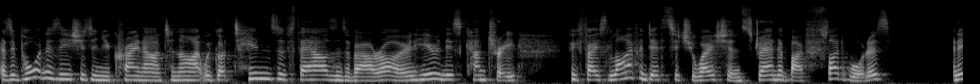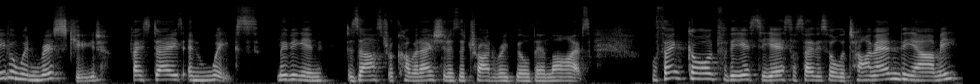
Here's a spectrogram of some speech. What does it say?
as important as the issues in Ukraine are tonight, we've got tens of thousands of our own here in this country who face life and death situations stranded by floodwaters, and even when rescued, face days and weeks living in disaster accommodation as they try to rebuild their lives. Well, thank God for the SES, I say this all the time, and the Army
